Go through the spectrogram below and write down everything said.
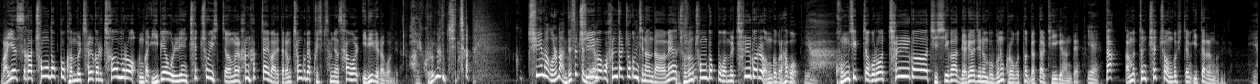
YS가 총독부 건물 철거를 처음으로 뭔가 입에 올린 최초의 시점을 한 학자의 말에 따르면 1993년 4월 1일이라고 합니다. 아, 그러면 진짜 취임하고 얼마 안 됐을 텐데요. 취임하고 한 달 조금 지난 다음에 그렇죠? 조선 총독부 건물 철거를 언급을 하고 이야. 공식적으로 철거 지시가 내려지는 부분은 그로부터 몇 달 뒤이긴 한데 예. 딱 아무튼 최초 언급 시점이 이때라는 겁니다. 이야.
